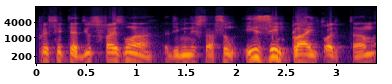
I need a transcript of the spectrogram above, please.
prefeito Edilson faz uma administração exemplar em Toritama.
